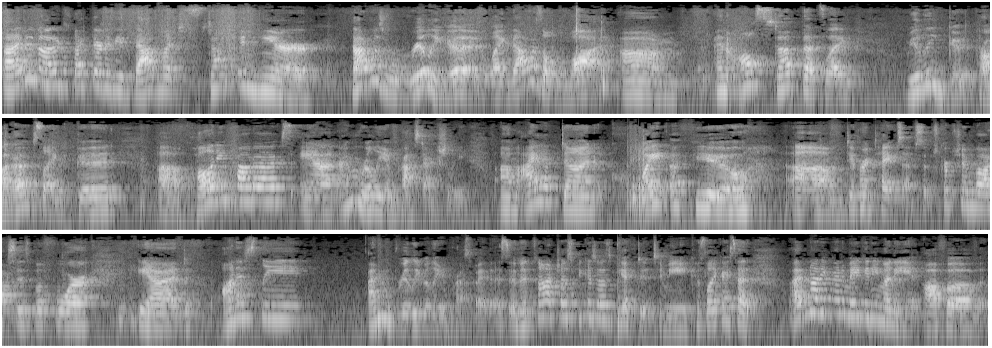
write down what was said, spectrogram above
I did not expect there to be that much stuff in here. That was really good. Like that was a lot. Um, and all stuff that's like really good products, like good uh, quality products. And I'm really impressed actually. Um, I have done quite a few um, different types of subscription boxes before. And honestly, I'm really, really impressed by this. And it's not just because it was gifted to me, because like I said, I'm not even gonna make any money off of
